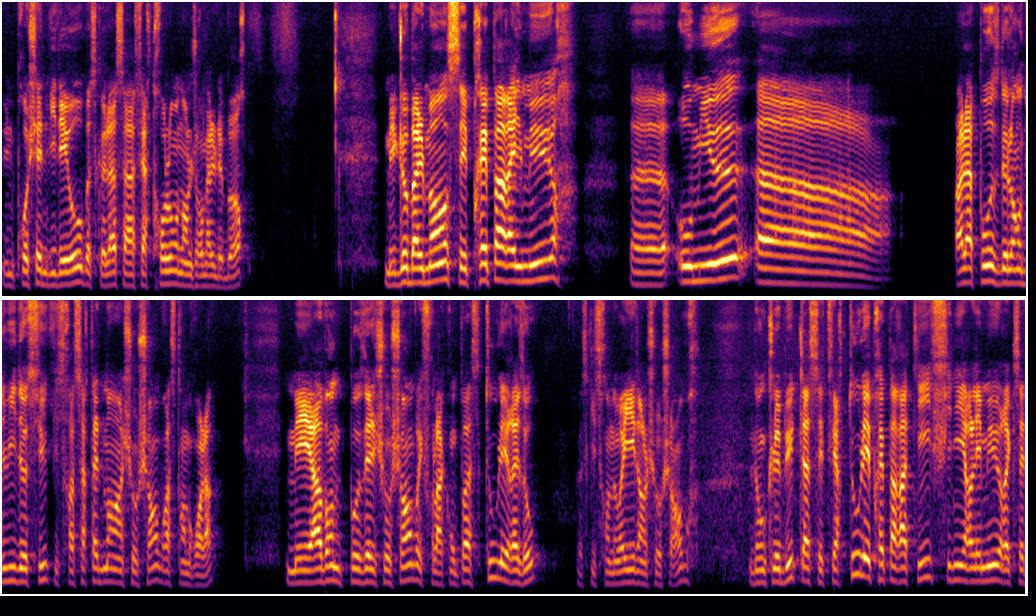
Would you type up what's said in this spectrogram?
une prochaine vidéo, parce que là, ça va faire trop long dans le journal de bord. Mais globalement, c'est préparer le mur euh, au mieux à, à la pose de l'enduit dessus, qui sera certainement un chaud-chambre à cet endroit-là. Mais avant de poser le chaud-chambre, il faudra qu'on passe tous les réseaux, parce qu'ils seront noyés dans le chaud-chambre. Donc le but, là, c'est de faire tous les préparatifs, finir les murs, etc.,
